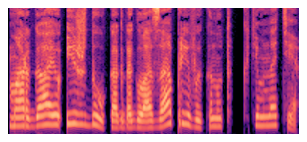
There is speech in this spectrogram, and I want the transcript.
моргаю и жду, когда глаза привыкнут к темноте.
